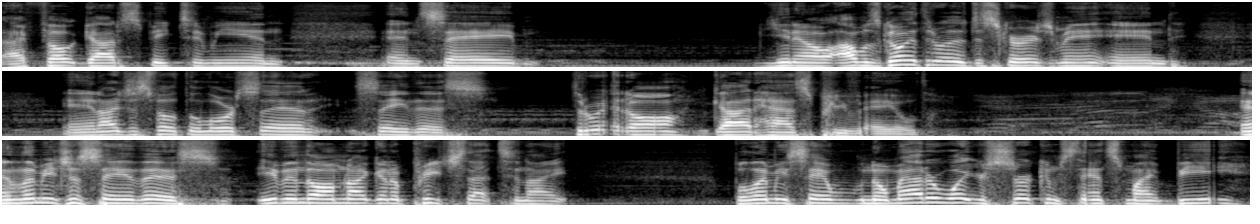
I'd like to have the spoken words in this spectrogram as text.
I felt God speak to me and and say, you know, I was going through a discouragement, and and I just felt the Lord said say this: through it all, God has prevailed. And let me just say this, even though I'm not going to preach that tonight, but let me say no matter what your circumstance might be,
